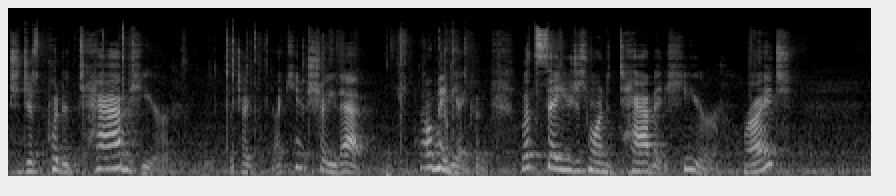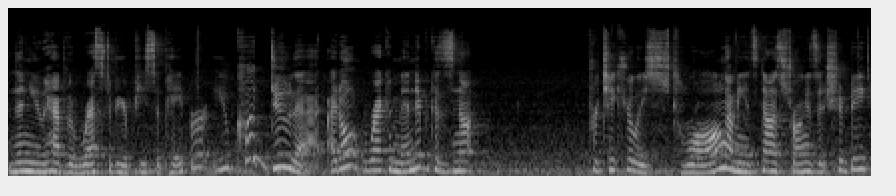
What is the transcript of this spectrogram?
to just put a tab here, which I, I can't show you that. Oh, maybe I could. Let's say you just wanted to tab it here, right? and then you have the rest of your piece of paper, you could do that. I don't recommend it because it's not particularly strong. I mean, it's not as strong as it should be.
